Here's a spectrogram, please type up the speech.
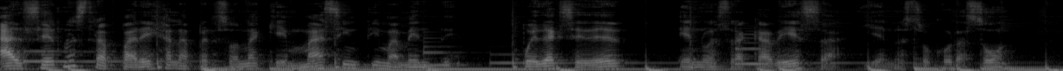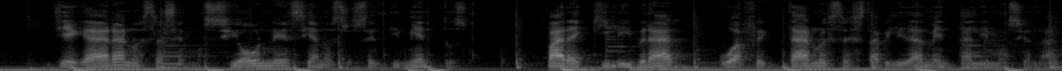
al ser nuestra pareja la persona que más íntimamente puede acceder en nuestra cabeza y en nuestro corazón, llegar a nuestras emociones y a nuestros sentimientos para equilibrar o afectar nuestra estabilidad mental y emocional,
